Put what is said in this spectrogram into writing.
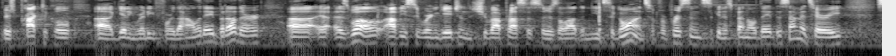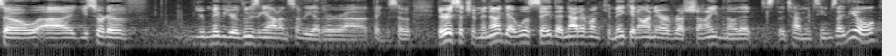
There's practical uh, getting ready for the holiday, but other uh, as well. Obviously, we're engaged in the shiva process. There's a lot that needs to go on. So, if a person is going to spend all day at the cemetery, so uh, you sort of you're, maybe you're losing out on some of the other uh, things. So there is such a minhag. I will say that not everyone can make it on Erev Rosh Hashanah, even though that's the time that seems ideal.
